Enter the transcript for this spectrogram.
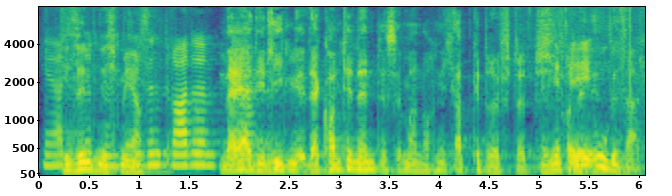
Ja, Die sind Briten, nicht mehr. Die sind gerade. Naja, ja. die liegen, der Kontinent ist immer noch nicht abgedriftet. Von ja den EU gesagt.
